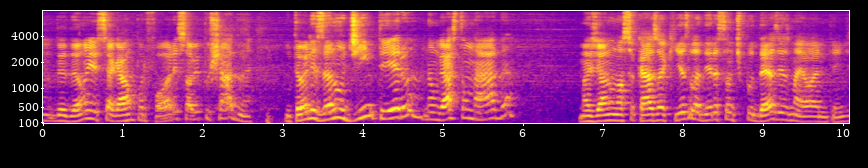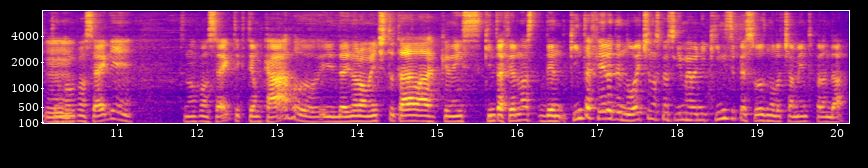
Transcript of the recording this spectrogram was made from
o dedão e eles se agarram por fora e sobe puxado, né? Então eles andam o dia inteiro, não gastam nada, mas já no nosso caso aqui as ladeiras são tipo 10 vezes maiores, entende? Tu Uhum. não consegue. Tu não consegue, tem que ter um carro, e daí normalmente tu tá lá, que nem quinta-feira, quinta-feira de noite nós conseguimos reunir 15 pessoas no loteamento para andar.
